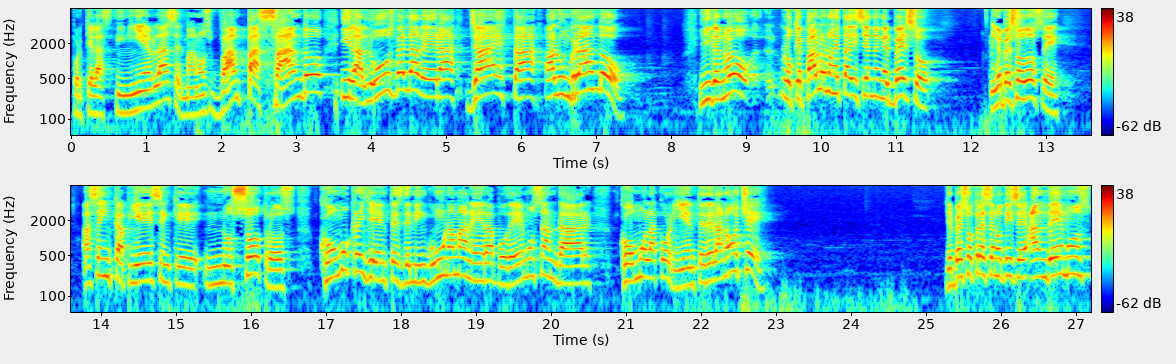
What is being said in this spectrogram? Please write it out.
Porque las tinieblas, hermanos, van pasando y la luz verdadera ya está alumbrando. Y de nuevo, lo que Pablo nos está diciendo en el verso, en el verso 12, hace hincapié en que nosotros como creyentes de ninguna manera podemos andar como la corriente de la noche. Y el verso 13 nos dice, andemos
